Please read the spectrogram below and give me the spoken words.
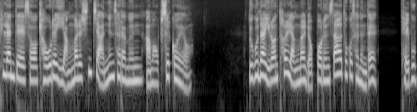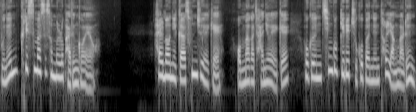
핀란드에서 겨울에 이 양말을 신지 않는 사람은 아마 없을 거예요. 누구나 이런 털 양말 몇 벌은 쌓아두고 사는데 대부분은 크리스마스 선물로 받은 거예요. 할머니가 손주에게, 엄마가 자녀에게 혹은 친구끼리 주고받는 털 양말은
